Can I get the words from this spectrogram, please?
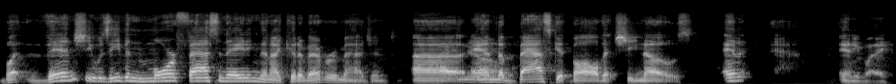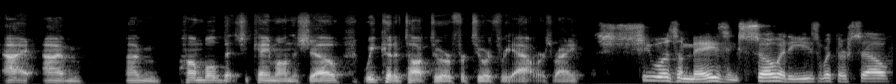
but then she was even more fascinating than I could have ever imagined. Uh, and the basketball that she knows. And anyway, I, I'm I'm humbled that she came on the show. We could have talked to her for two or three hours, right? She was amazing, so at ease with herself.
